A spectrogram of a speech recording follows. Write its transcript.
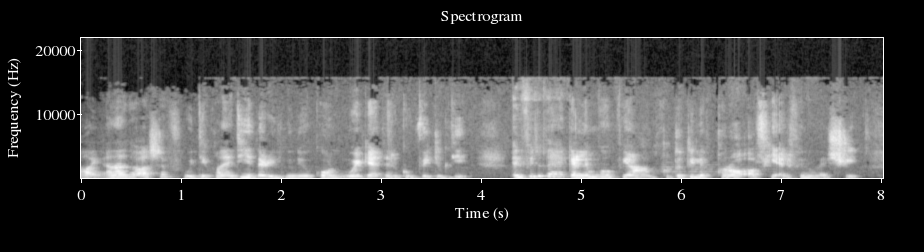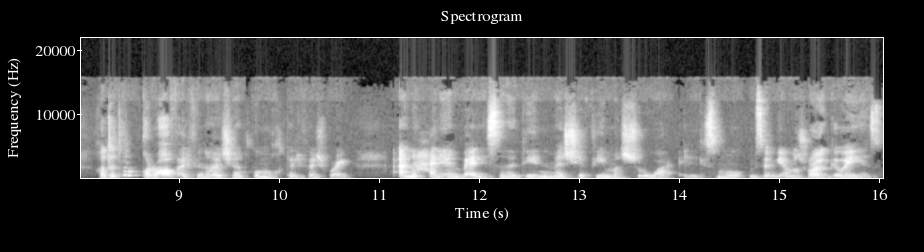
هاي أنا دعاء اشرف ودي قناتي The Reading Unicorn ورجعت لكم بفيديو جديد. الفيديو ده هكلمكم فيه عن خطتي للقراءة في 2020 خطتي للقراءة في 2020 هتكون مختلفة شوية أنا حاليا بقالي سنتين ماشية في مشروع اللي اسمه مسميه مشروع الجوائز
